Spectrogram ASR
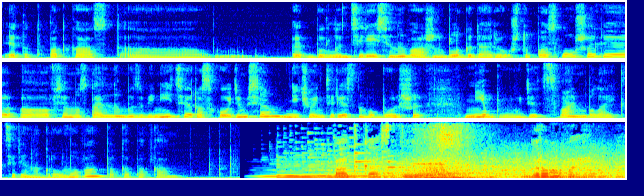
этот подкаст э, был интересен и важен, благодарю, что послушали. А всем остальным извините, расходимся. Ничего интересного больше не будет. С вами была Екатерина Громова. Пока-пока. Подкасты Громовой.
